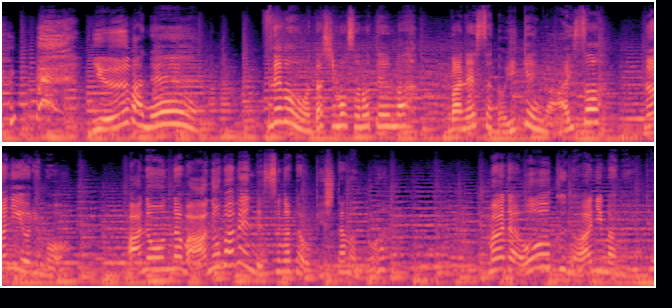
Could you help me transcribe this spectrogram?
言うわね。でも私もその点はバネッサと意見が合いそう。何よりもあの女はあの場面で姿を消したのよ。まだ多くのアニマがいて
